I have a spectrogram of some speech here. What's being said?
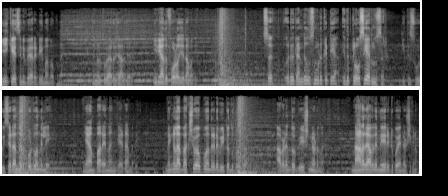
ഈ കേസിന് വേറെ ടീമാണ് നോക്കുന്നത് നിങ്ങൾക്ക് വേറൊരു ചാർജ് തരാം. ഇനി അത് ഫോളോ ചെയ്താൽ മതി. സർ ഒരു രണ്ട് ദിവസം കൂടി കിട്ടിയ ഇത് ക്ലോസ് ചെയ്യായിരുന്നു സർ. ഇത് സൂയിസൈഡ് സൂയിസൈഡാന്ന് റിപ്പോർട്ട് വന്നില്ലേ? ഞാൻ പറയുന്നത് കേട്ടാൽ മതി. നിങ്ങൾ ആ ഭക്ഷ്യവകുപ്പ് മന്ത്രിയുടെ വീട്ടിലൊന്ന് പോയിട്ടോ അവിടെ എന്തോ ഭീഷണി ഉണ്ടെന്ന്. നാളെ രാവിലെ നേരിട്ട് പോയി അന്വേഷിക്കണം.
